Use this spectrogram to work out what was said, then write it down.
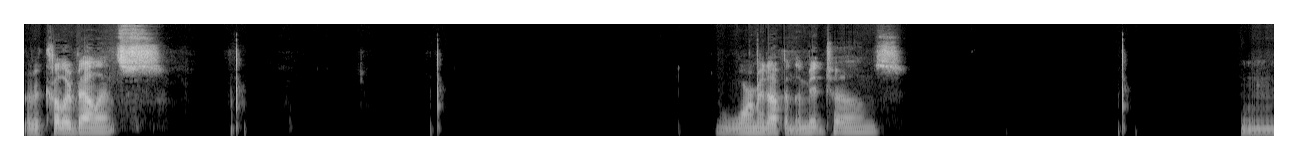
Go to color balance. Warm it up in the midtones. Hmm.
